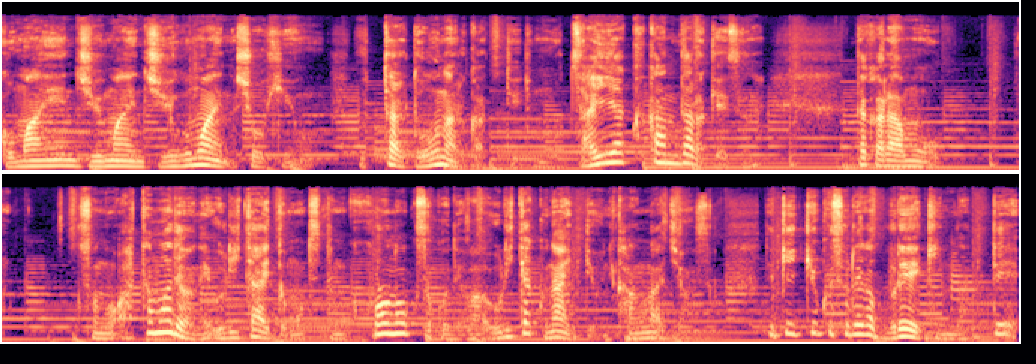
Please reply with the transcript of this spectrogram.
5万円10万円15万円の商品を売ったらどうなるかっていうともう罪悪感だらけですよね。だからもうその頭ではね売りたいと思ってても心の奥底では売りたくないっていう風に考えちゃうんですよ。で結局それがブレーキになって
